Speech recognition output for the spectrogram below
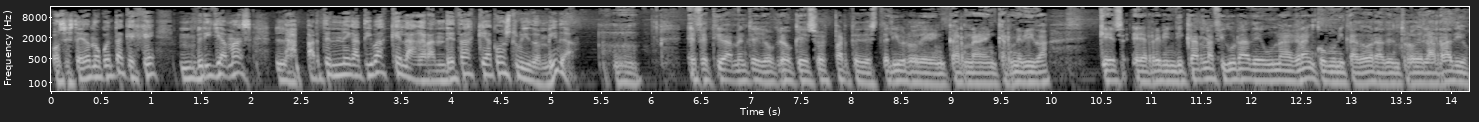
os estáis dando cuenta que es que brilla más las partes negativas que las grandezas que ha construido en vida. Efectivamente, yo creo que eso es parte de este libro de Encarna en carne viva que es eh, reivindicar la figura de una gran comunicadora dentro de la radio.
